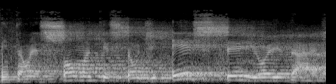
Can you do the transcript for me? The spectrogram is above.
Então é só uma questão de exterioridade.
